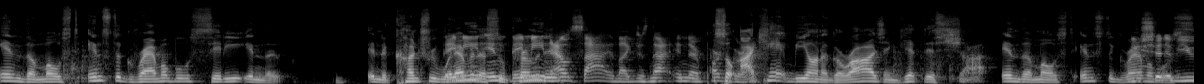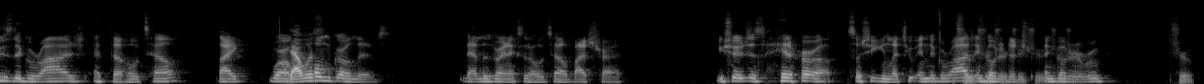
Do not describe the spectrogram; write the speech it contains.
in the most Instagrammable city in the in the country, They whatever mean the in, they mean outside, like just not in their parking So garage. I can't be on a garage and get this shot in the most You Instagrammable. should have used the garage at the hotel, like where That was- homegirl lives. That lives right next to the hotel by Straz. You should have just hit her up so she can let you in the garage True, and true, go to true, the and go to the roof. True.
